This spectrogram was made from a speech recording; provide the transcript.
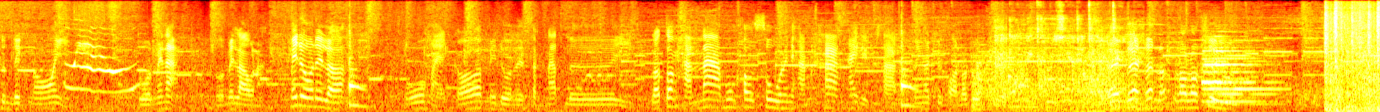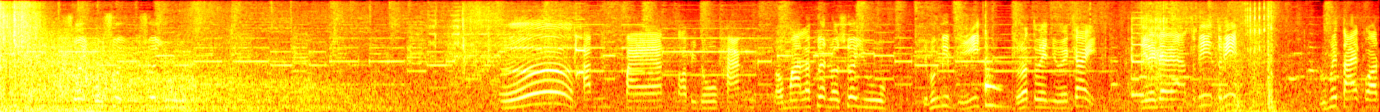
ขึ้นเล็กน้อย โดนไหมน่ะโดนไหม่เราน่ะไม่โดนเลยเหรอโอ้ไม่ก็ไม่โดนเลยสักนัดเลย เราต้องหันหน้ามุ่งเข้าสู้นะอย่าหันข้างให้เด็ดขาดไม่งั้นจุดอ่อนเราโดนเกิดเฮ้ยเพื่อนเพื่อนเราเราเราช่วยอยู่ช่วยอยู่ช่วยอยู่ช่วยอยู่เออพัน แปดตอร์ปิโดพัง เรามาแล้วเพื่อนเราช่วยอยู่เดี๋ยวเพิ่งรีบหนีเดี๋ยวเราตระเวนอยู่ใกล้ๆนี่เลยๆตัวนี้ตัวนี้รู้ไม่ตายก่อน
